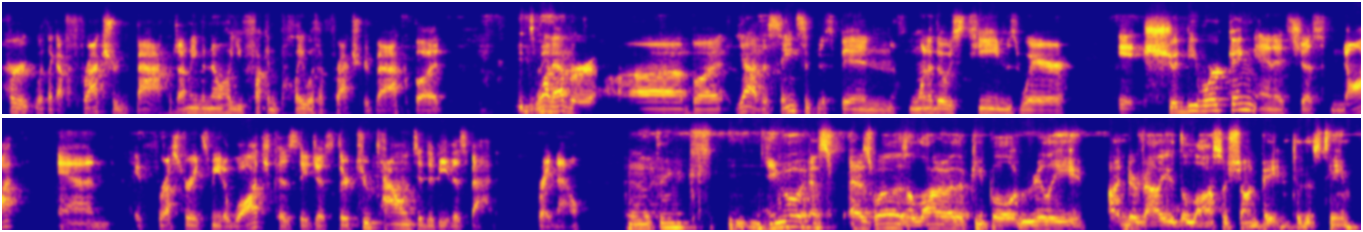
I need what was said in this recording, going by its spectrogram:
hurt with like a fractured back, which I don't even know how you fucking play with a fractured back, but whatever. Uh, but yeah, the Saints have just been one of those teams where it should be working and it's just not. And it frustrates me to watch because they just they're too talented to be this bad right now. And I think you, as as well as a lot of other people, really undervalued the loss of Sean Payton to this team.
